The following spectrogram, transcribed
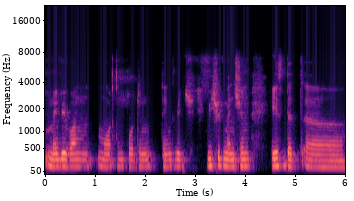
maybe one more important thing which we should mention is that uh,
